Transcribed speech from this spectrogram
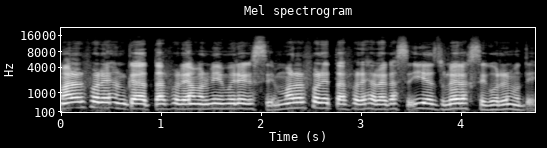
মারার পরে এখনকার তারপরে আমার মেয়ে মরে গেছে। মরার পরে তারপরে হেরা গাছে ইয়া ঝুলাই রাখছে ঘরের মধ্যে।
